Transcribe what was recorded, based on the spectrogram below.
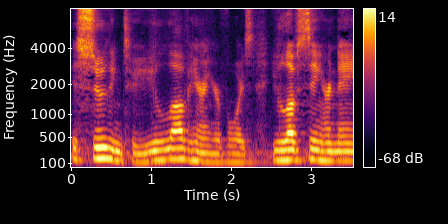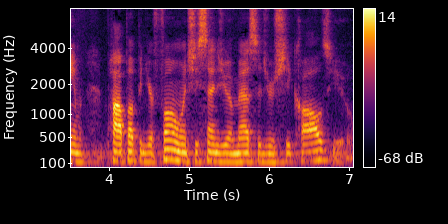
is soothing to you. You love hearing her voice. You love seeing her name pop up in your phone when she sends you a message or she calls you.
